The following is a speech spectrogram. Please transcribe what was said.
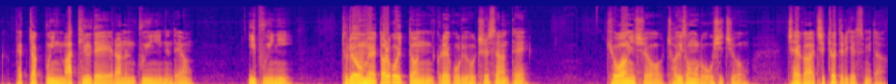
그 백작 부인 마틸데라는 부인이 있는데요. 이 부인이 두려움에 떨고 있던 그레고리오 7세한테 교황이시여 저희 성으로 오시지요. 제가 지켜드리겠습니다.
